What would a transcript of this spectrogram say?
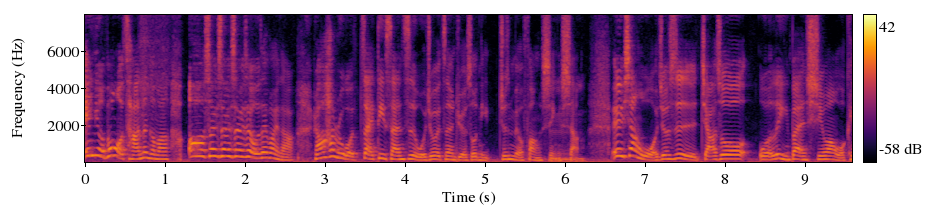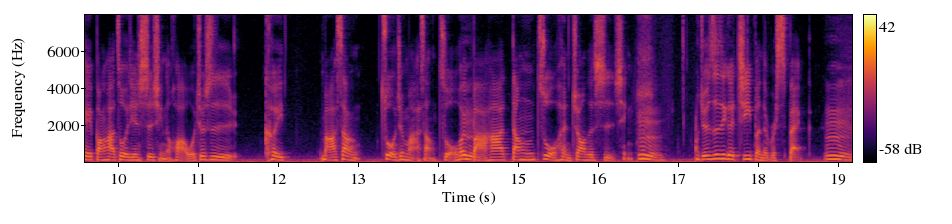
哎、你有帮我查那个吗？哦，sorry sorry sorry sorry，我再帮你查。然后他如果在第三次，我就会真的觉得说你就是没有放心上，因为像我就是，假如说我另一半希望我可以帮他做一件事情的话，我就是可以马上做就马上做，我会把它当做很重要的事情。嗯我觉得这是一个基本的 respect，嗯，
